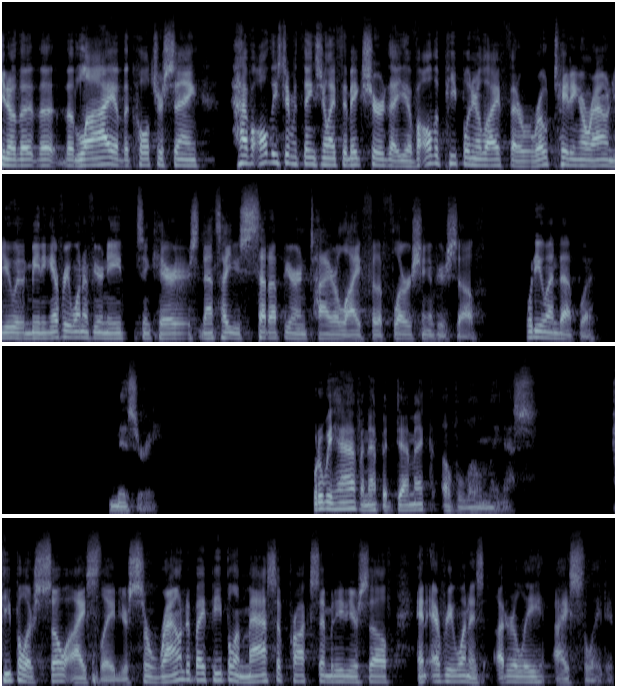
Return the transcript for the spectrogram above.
you know the, the the lie of the culture saying have all these different things in your life to make sure that you have all the people in your life that are rotating around you and meeting every one of your needs and cares, and that's how you set up your entire life for the flourishing of yourself. What do you end up with? Misery. What do we have? An epidemic of loneliness. People are so isolated. You're surrounded by people in massive proximity to yourself, and everyone is utterly isolated,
